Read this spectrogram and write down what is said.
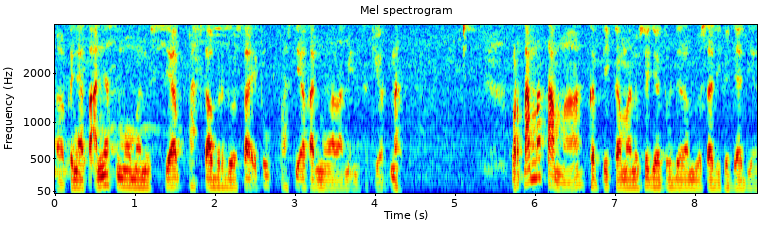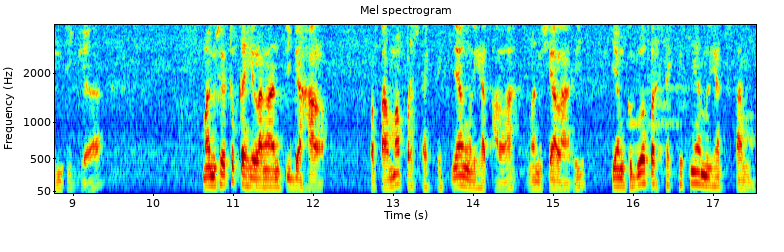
Eh, kenyataannya semua manusia pasca berdosa itu pasti akan mengalami insecure nah pertama-tama ketika manusia jatuh dalam dosa di kejadian tiga manusia itu kehilangan tiga hal pertama perspektifnya melihat Allah manusia lari yang kedua perspektifnya melihat sesama.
